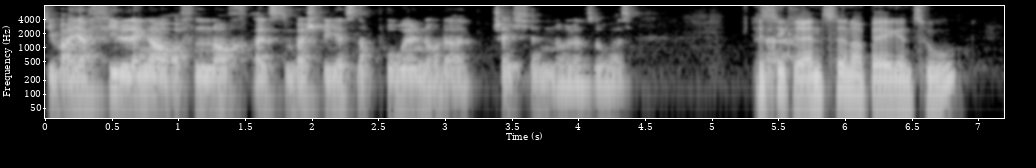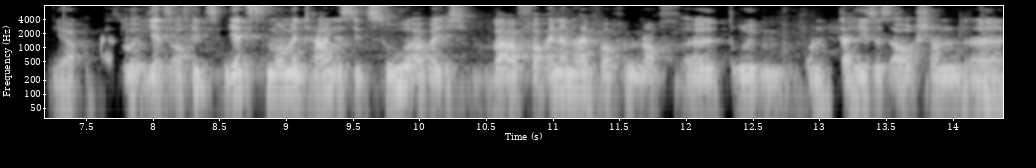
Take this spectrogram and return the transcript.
die war ja viel länger offen noch als zum Beispiel jetzt nach Polen oder Tschechien oder sowas. Ist die Grenze nach Belgien zu? Ja. Also jetzt, jetzt momentan ist sie zu, aber ich war vor eineinhalb Wochen noch äh, drüben und da hieß es auch schon, äh,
